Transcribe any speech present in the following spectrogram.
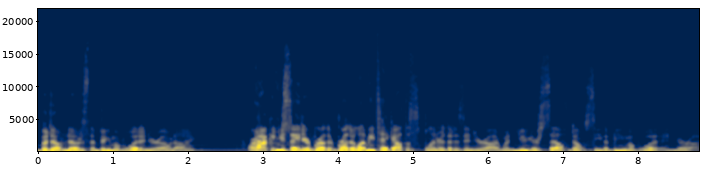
but don't notice the beam of wood in your own eye? Or how can you say to your brother, Brother, let me take out the splinter that is in your eye, when you yourself don't see the beam of wood in your eye?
